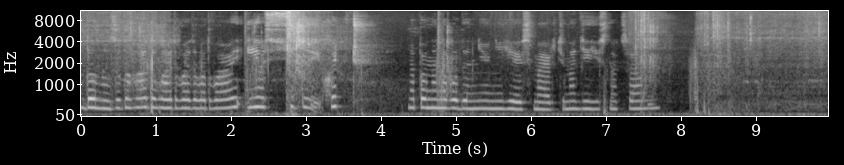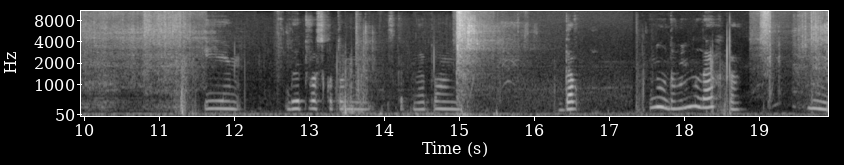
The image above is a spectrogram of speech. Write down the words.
Донизу, давай, давай, давай, давай, давай. І ось сюди. Хоч. Напевно, не буде ні однієї смерті. Надіюсь на це. І битва з котом з кетнепом. Да... Ну, доволі легко. Ну.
